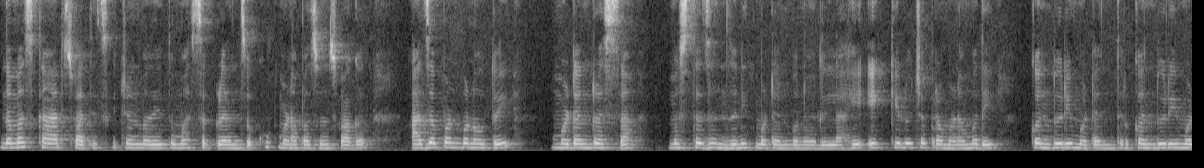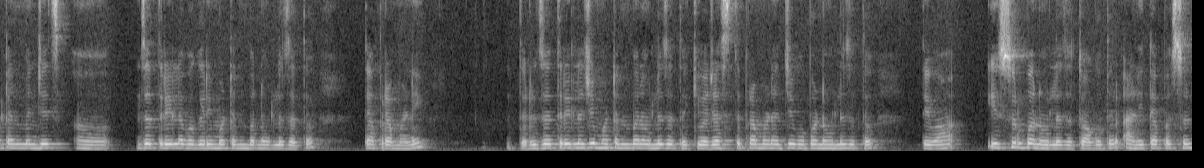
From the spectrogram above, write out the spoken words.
नमस्कार स्वातीस किचनमध्ये तुम्हा सगळ्यांचं खूप मनापासून स्वागत. आज आपण बनवतो आहे मटण रस्सा. मस्त झणझणीत मटण बनवलेलं आहे. एक किलोच्या प्रमाणामध्ये कंदुरी मटण. तर कंदुरी मटण म्हणजेच जत्रेला वगैरे मटण बनवलं जातं त्याप्रमाणे. तर जत्रेला जे मटण बनवलं जातं किंवा जास्त प्रमाणात जेव्हा बनवलं जातं तेव्हा येसूर बनवलं जातो अगोदर आणि त्यापासून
